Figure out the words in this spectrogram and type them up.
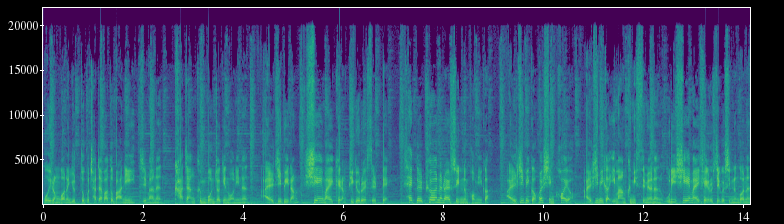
뭐 이런 거는 유튜브 찾아봐도 많이 있지만은 가장 근본적인 원인은 RGB랑 CMYK랑 비교를 했을 때 색을 표현을 할 수 있는 범위가 RGB가 훨씬 커요. RGB가 이만큼 있으면은 우리 CMYK로 찍을 수 있는 거는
